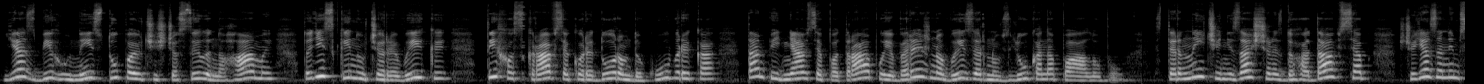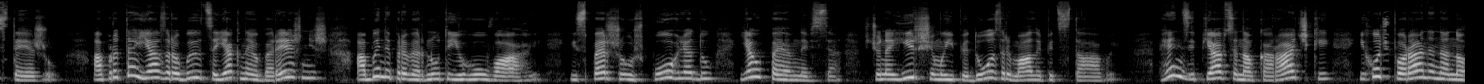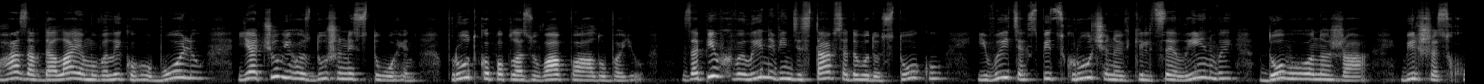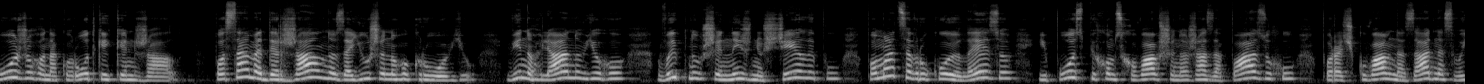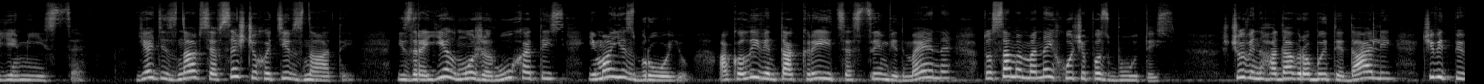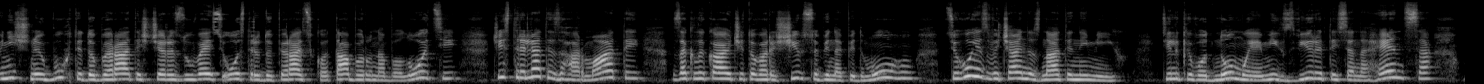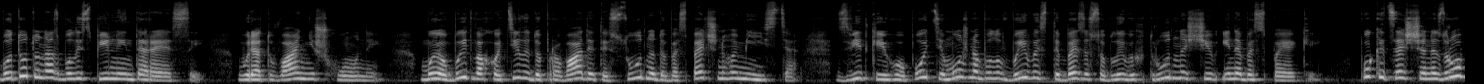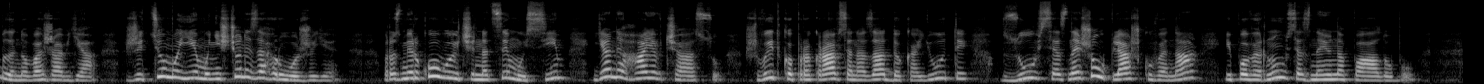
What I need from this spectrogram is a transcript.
Я збіг униз, тупаючи щосили ногами, тоді скинув черевики, тихо скрався коридором до кубрика, там піднявся по трапу і обережно визирнув з люка на палубу. Стерничий ні за що не здогадався б, що я за ним стежу. А проте я зробив це якнайобережніш, аби не привернути його уваги, і з першого ж погляду я впевнився, що найгірші мої підозри мали підстави. Ген зіп'явся навкарачки, і, хоч поранена нога завдала йому великого болю, я чув його здушений стогін, прутко поплазував палубою. За півхвилини він дістався до водостоку і витяг з-під скрученої в кільце линви довгого ножа, більше схожого на короткий кинжал. Посаме держално заюшеного кров'ю. Він оглянув його, випнувши нижню щелепу, помацав рукою лезо і, поспіхом, сховавши ножа за пазуху, порачкував назад на своє місце. Я дізнався все, що хотів знати. Ізраїл може рухатись і має зброю, а коли він так криється з цим від мене, то саме мене й хоче позбутись. Що він гадав робити далі, чи від північної бухти добиратись через увесь острів до піратського табору на болоті, чи стріляти з гармати, закликаючи товаришів собі на підмогу, цього я, звичайно, знати не міг. Тільки в одному я міг звіритися на Генса, бо тут у нас були спільні інтереси в урятуванні шхуни. Ми обидва хотіли допровадити судно до безпечного місця, звідки його потім можна було б вивезти без особливих труднощів і небезпеки. Поки це ще не зроблено, вважав я, життю моєму ніщо не загрожує. Розмірковуючи над цим усім, я не гаяв часу, швидко прокрався назад до каюти, взувся, знайшов пляшку вина і повернувся з нею на палубу.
